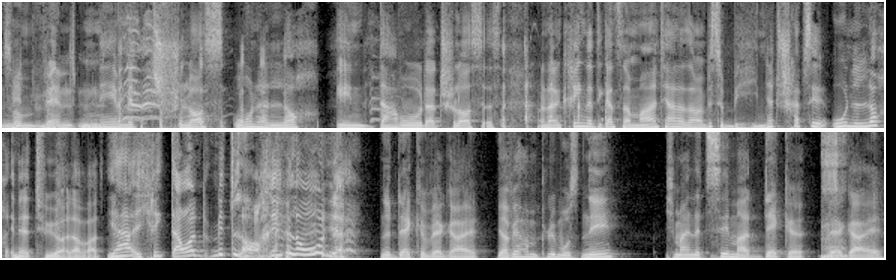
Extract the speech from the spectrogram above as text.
zum, Mit Wänden. nee, mit Schloss ohne Loch in da, wo das Schloss ist. Und dann kriegen das die ganz normalen Theater, sagen mal, bist du behindert? Du schreibst hier ohne Loch in der Tür oder was? Ja, ich krieg dauernd mit Loch, ich will ohne. Ja, eine Decke wäre geil. Ja, wir haben Plümus. Nee, ich meine Zimmerdecke wäre geil.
